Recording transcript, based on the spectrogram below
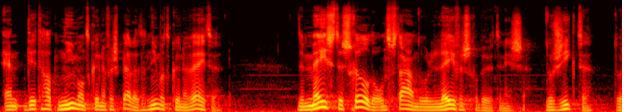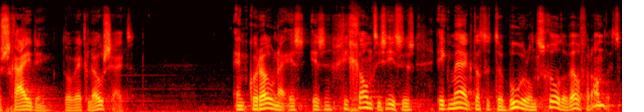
En dit had niemand kunnen voorspellen, dat had niemand kunnen weten. De meeste schulden ontstaan door levensgebeurtenissen, door ziekte, door scheiding, door werkloosheid. En corona is, is een gigantisch iets. Dus ik merk dat het taboe rond schulden wel verandert.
